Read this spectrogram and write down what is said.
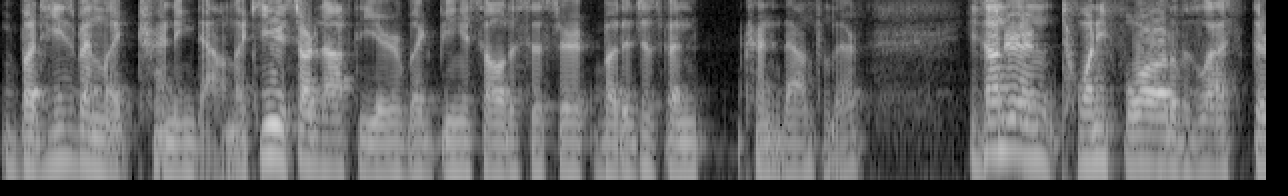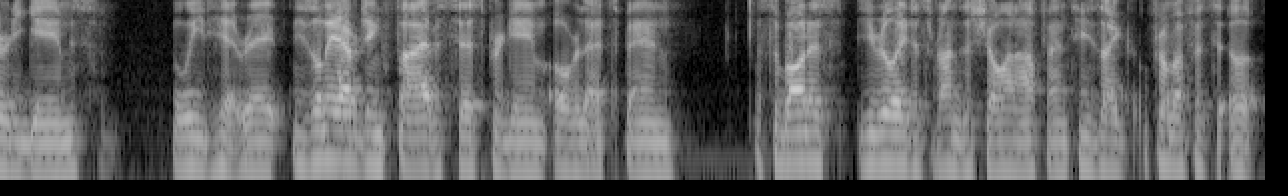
but he's been like trending down. Like he started off the year like being a solid assister, but it's just been trending down from there. He's under in 24 out of his last 30 games. Elite hit rate. He's only averaging five assists per game over that span. Sabonis, he really just runs the show on offense. He's like from a facil-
